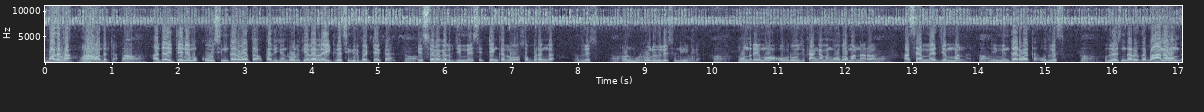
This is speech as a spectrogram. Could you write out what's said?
మొదట. మొదట. అది అయితేనేమో కోసిన తర్వాత పదిహేను రోజులకి ఇలా లైట్గా చిగురు పట్టాక. ఇసుకలో కలిపి జిమ్మేసి టెంకర్లో శుభ్రంగా వదిలేసాం. రెండు మూడు రోజులు వదిలేసాం నీట్గా. ముందరేమో ఒక రోజు కంగమంగా వదలమన్నారు. ఆ. సెమ్మే జిమ్ అన్నారు జిమ్మిన తర్వాత వదిలేసాం. వదిలేసిన తర్వాత బాగానే ఉంది.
